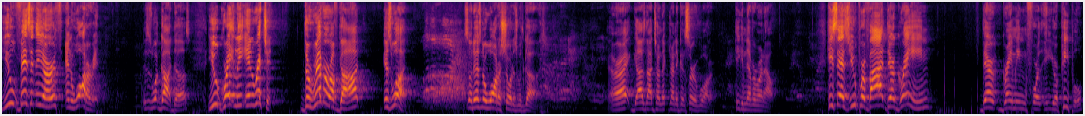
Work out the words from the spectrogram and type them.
You visit the earth and water it this is what God does. You greatly enrich it. The river of God is what? So there's no water shortage with God. All right? God's not trying to, trying to conserve water, He can never run out. He says, You provide their grain, their grain meaning for your people,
